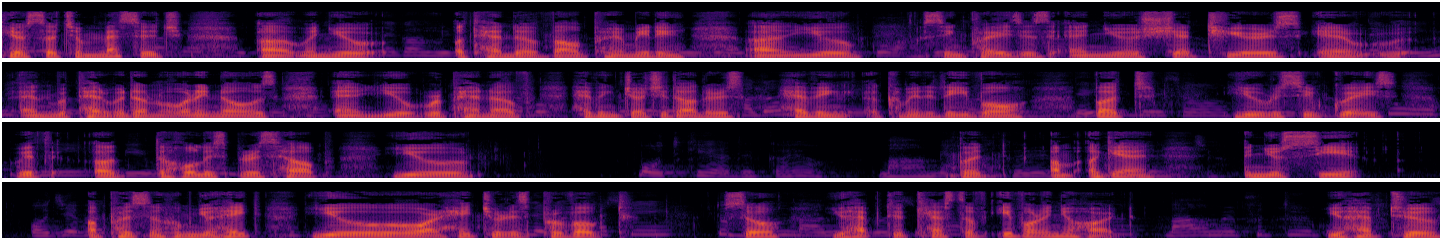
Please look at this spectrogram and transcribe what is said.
hear such a message. Uh, when you attend a vow prayer meeting, uh, you sing praises and you shed tears and, and repent with an running nose, and you repent of having judged others, having committed evil. But you receive grace with uh, the Holy Spirit's help. You, but um, again, and you see a person whom you hate, your hatred is provoked. So you have to cast off evil in your heart. You have to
